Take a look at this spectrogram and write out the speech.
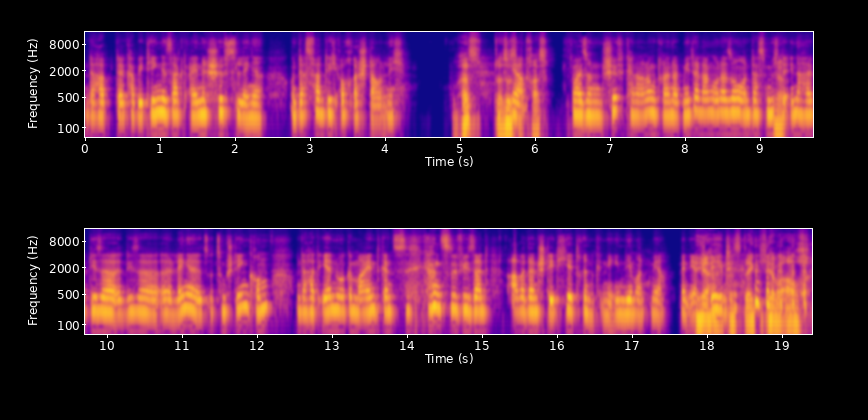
Und da hat der Kapitän gesagt, eine Schiffslänge. Und das fand ich auch erstaunlich. Was? Das ist ja krass. Weil so ein Schiff, keine Ahnung, 300 Meter lang oder so, und das müsste ja. innerhalb dieser, dieser äh, Länge zum Stehen kommen. Und da hat er nur gemeint, ganz, ganz suffisant, aber dann steht hier drin nee, niemand mehr, wenn er ja, steht. Ja, das denke ich aber auch.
